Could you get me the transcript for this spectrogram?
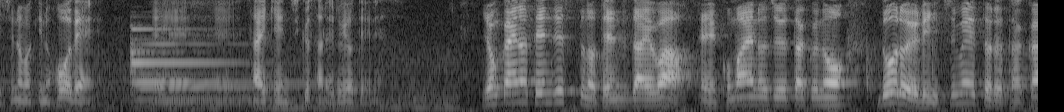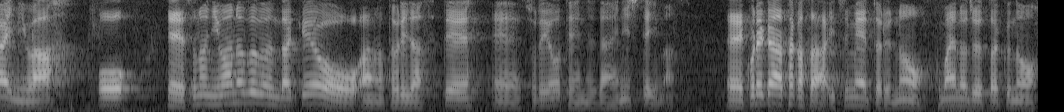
石巻の方で再建築される予定です。4階の展示室の展示台は狛江の住宅の道路より1メートル高い庭をえその庭の部分だけをあの取り出せて、えそれを展示台にしています。えこれが高さ1メートルの狛江の住宅の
